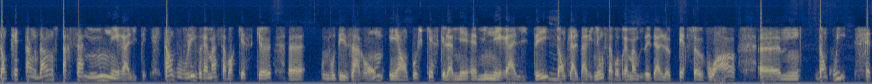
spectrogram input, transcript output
donc tendance par sa minéralité. Quand vous voulez vraiment savoir qu'est-ce que euh, au niveau des arômes et en bouche, qu'est-ce que la minéralité? Mm. Donc, l'albarigno, ça va vraiment vous aider à le percevoir. donc, oui, cet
